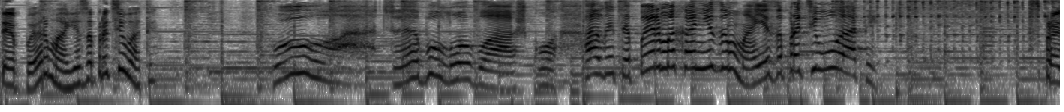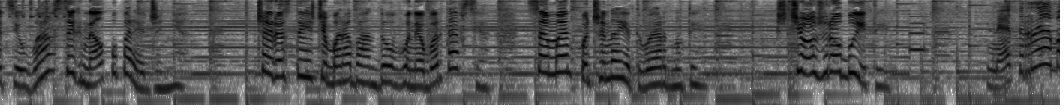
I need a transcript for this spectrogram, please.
Тепер має запрацювати. Ух, це було важко, але тепер механізм має запрацювати. Спрацював сигнал попередження. Через те, що барабан довго не обертався, цемент починає тверднути. Що ж робити? Не треба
